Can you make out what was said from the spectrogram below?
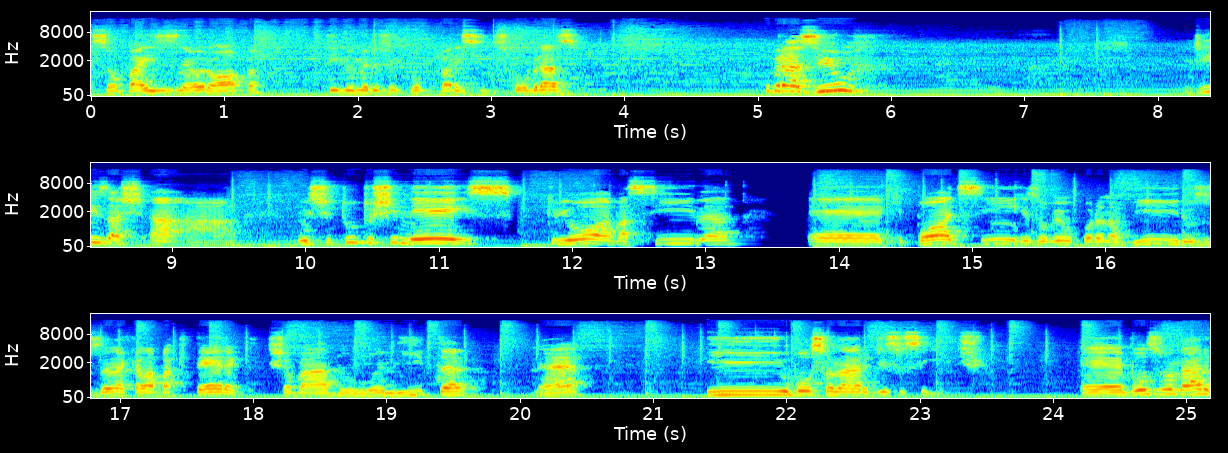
São países na Europa que têm números um pouco parecidos com o Brasil. O Brasil diz a, a, a, o Instituto Chinês criou a vacina é, que pode sim resolver o coronavírus usando aquela bactéria chamada Anita, né? E o Bolsonaro disse o seguinte: é, Bolsonaro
